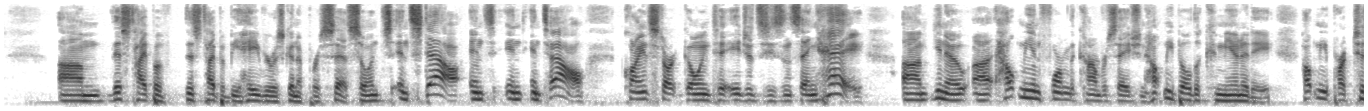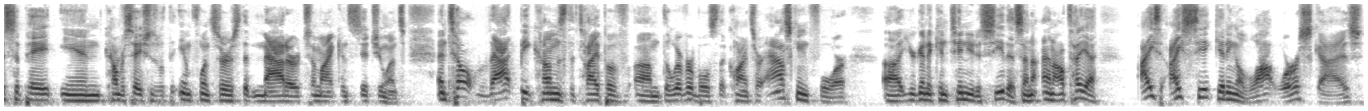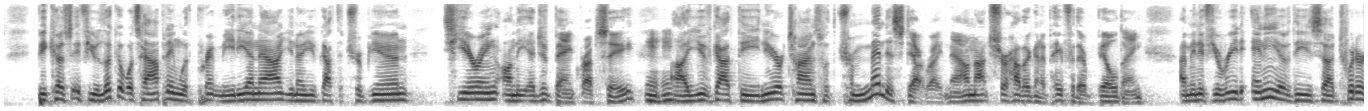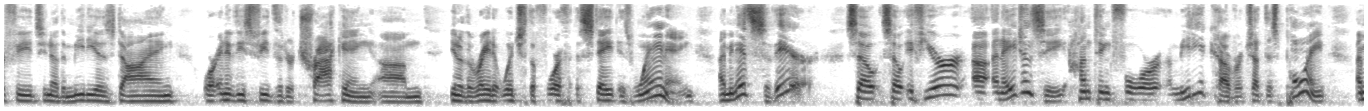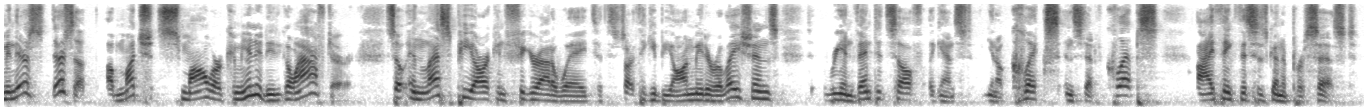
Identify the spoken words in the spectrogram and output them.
um, this type of this type of behavior is going to persist. So in, instead, in, in, until clients start going to agencies and saying, "Hey, um, you know, uh, help me inform the conversation, help me build a community, help me participate in conversations with the influencers that matter to my constituents." Until that becomes the type of um, deliverables that clients are asking for, uh, you're going to continue to see this. And, and I'll tell you, I, I see it getting a lot worse, guys, because if you look at what's happening with print media now, you know, you've got the Tribune teetering on the edge of bankruptcy. Mm-hmm. Uh, you've got the New York Times with tremendous debt right now, not sure how they're going to pay for their building. I mean, if you read any of these uh, Twitter feeds, you know, the media is dying, or any of these feeds that are tracking, um, you know, the rate at which the fourth estate is waning. I mean, it's severe. So, so if you're uh, an agency hunting for media coverage at this point, I mean, there's there's a, a much smaller community to go after. So, unless PR can figure out a way to start thinking beyond media relations, reinvent itself against you know clicks instead of clips, I think this is going to persist.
